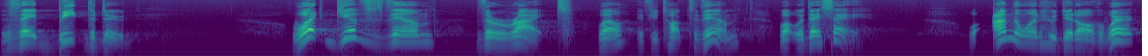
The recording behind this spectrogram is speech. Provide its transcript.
they beat the dude. What gives them the right? Well, if you talk to them, what would they say? Well, I'm the one who did all the work.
